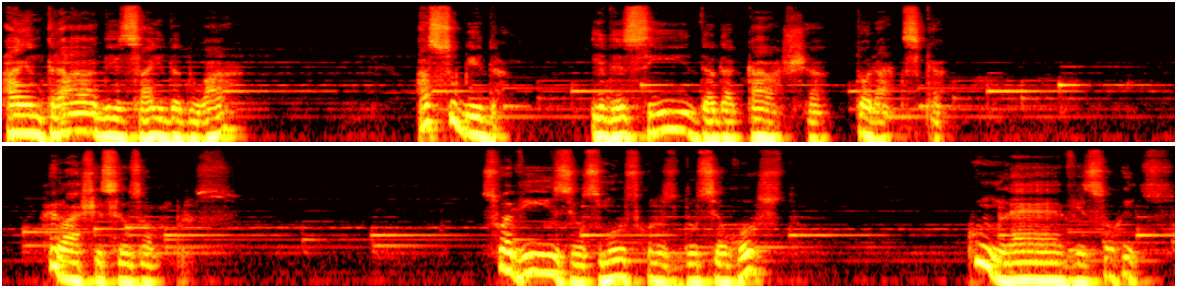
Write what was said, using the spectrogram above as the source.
a entrada e saída do ar, a subida e descida da caixa torácica. Relaxe seus ombros. Suavize os músculos do seu rosto com um leve sorriso.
